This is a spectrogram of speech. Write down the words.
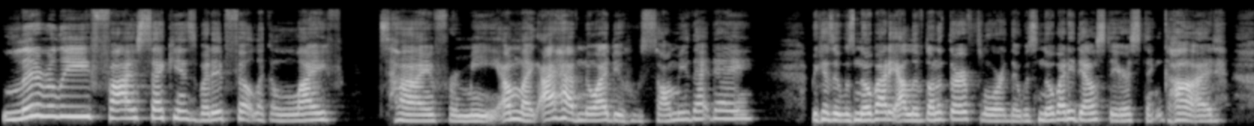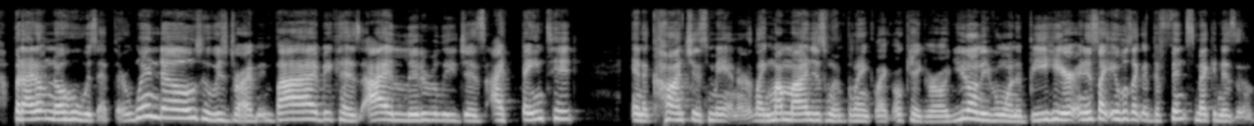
literally five seconds, but it felt like a lifetime for me. I'm like, I have no idea who saw me that day because it was nobody. I lived on the third floor. There was nobody downstairs, thank God. But I don't know who was at their windows, who was driving by, because I literally just, I fainted in a conscious manner. Like my mind just went blank, like, okay, girl, you don't even want to be here. And it's like, it was like a defense mechanism.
